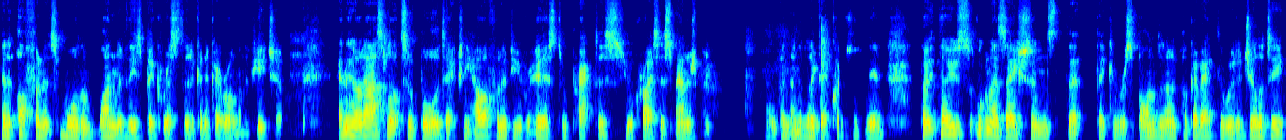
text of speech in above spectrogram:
And often it's more than one of these big risks that are going to go wrong in the future. And then I'd ask lots of boards actually, how often have you rehearsed and practiced your crisis management? And, and leave that question for them. Those organizations that, that can respond, and I'll, I'll go back to the word agility,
